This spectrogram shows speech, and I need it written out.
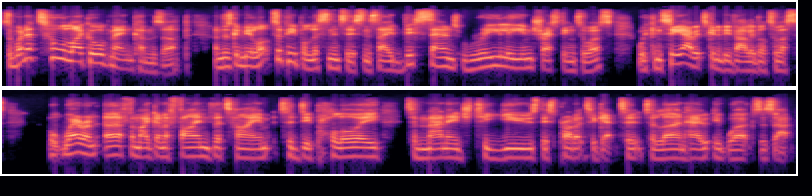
So when a tool like Augmentt comes up, and there's going to be lots of people listening to this and say, this sounds really interesting to us, we can see how it's going to be valuable to us. But where on earth am I going to find the time to deploy, to manage, to use this product to get to, to learn how it works as that?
